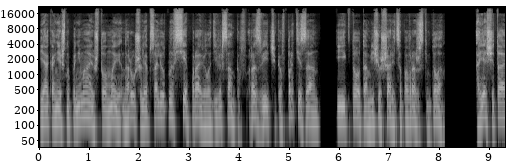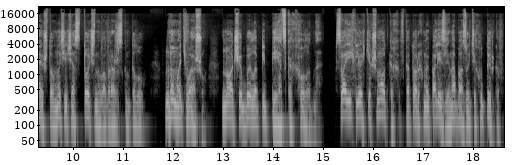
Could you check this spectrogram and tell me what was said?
Я, конечно, понимаю, что мы нарушили абсолютно все правила диверсантов, разведчиков, партизан и кто там еще шарится по вражеским тылам. А я считаю, что мы сейчас точно во вражеском тылу. Но, мать вашу, ночью было пипец как холодно. В своих легких шмотках, в которых мы полезли на базу этих утырков,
